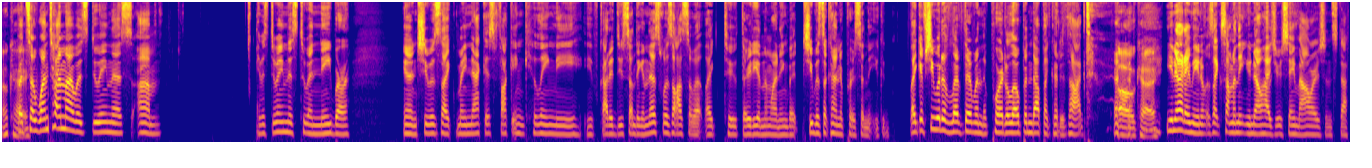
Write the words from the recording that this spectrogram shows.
Okay. But so one time I was doing this, um, I was doing this to a neighbor, and she was like, "My neck is fucking killing me. You've got to do something." And this was also at like two thirty in the morning. But she was the kind of person that you could, like, if she would have lived there when the portal opened up, I could have talked. oh, okay. You know what I mean? It was like someone that you know has your same hours and stuff.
